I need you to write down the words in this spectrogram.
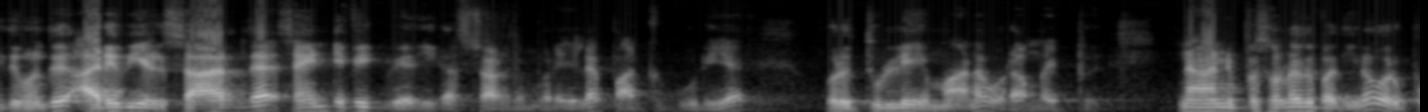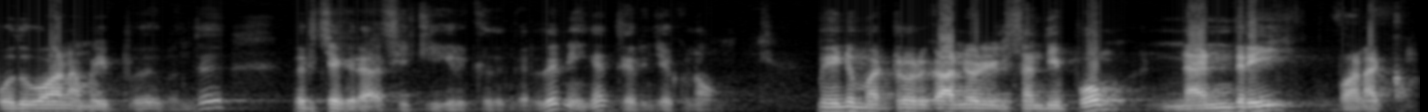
இது வந்து அறிவியல் சார்ந்த சயின்டிஃபிக் வேதிக் அஸ்ட்ராலஜி முறையில் பார்க்கக்கூடிய ஒரு துல்லியமான ஒரு அமைப்பு. நான் இப்போ சொன்னது பார்த்தீங்கன்னா ஒரு பொதுவான அமைப்பு வந்து விருச்சிக ராசிக்கு இருக்குதுங்கிறது நீங்கள் தெரிஞ்சுக்கணும். மீண்டும் மற்றொரு காணொலியில் சந்திப்போம். நன்றி வணக்கம்.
